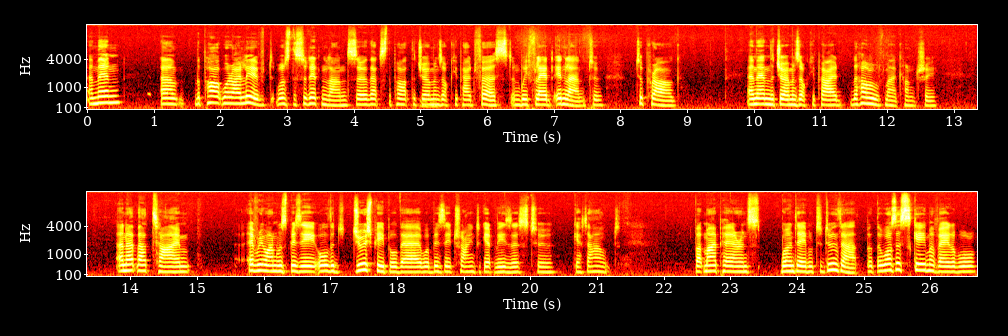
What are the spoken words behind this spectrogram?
And then um, the part where I lived was the Sudetenland, so that's the part the Germans occupied first, and we fled inland to, to Prague. And then the Germans occupied the whole of my country. And at that time, everyone was busy, all the Jewish people there were busy trying to get visas to get out. But my parents weren't able to do that. But there was a scheme available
